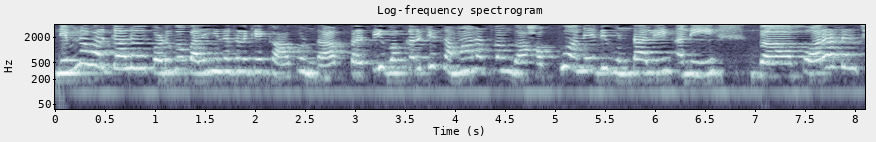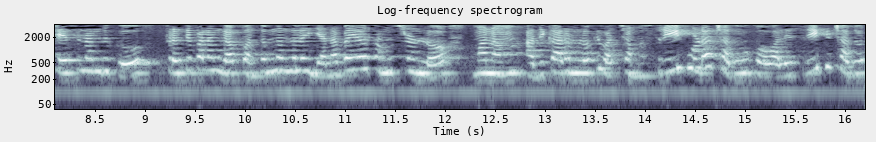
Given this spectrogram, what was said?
నిమ్న వర్గాలు పొడుగు బలహీనతలకే కాకుండా ప్రతి ఒక్కరికి సమానత్వంగా హక్కు అనేది ఉండాలి అని పోరాటం చేసినందుకు ప్రతిఫలంగా పంతొమ్మిది వందల ఎనభైవ సంవత్సరంలో మనం అధికారంలోకి వచ్చాము. స్త్రీ కూడా చదువుకోవాలి. స్త్రీకి చదువు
